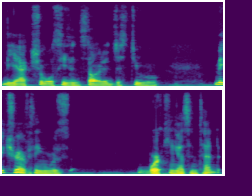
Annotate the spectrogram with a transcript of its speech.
the actual season started just to make sure everything was working as intended.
